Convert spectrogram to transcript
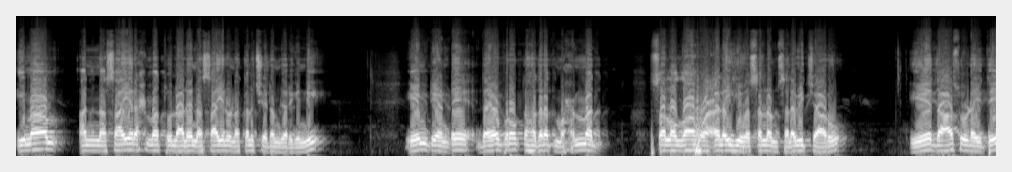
ఇమాం అన్ నసాయి రహమతుల్లాలే నసాయిను నకలు చేయడం జరిగింది. ఏమిటి అంటే దైవప్రోక్త హజరత్ మహమ్మద్ సల్లల్లాహు అలైహి వసల్లం సెలవిచ్చారు ఏ దాసుడైతే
